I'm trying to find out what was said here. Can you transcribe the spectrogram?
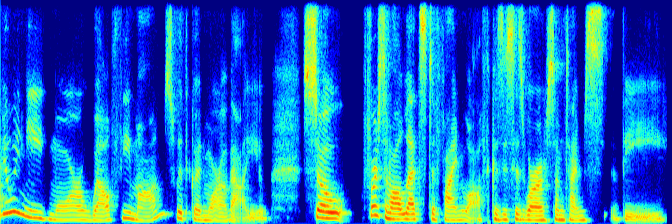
do we need more wealthy moms with good moral value? So, first of all, let's define wealth because this is where sometimes the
